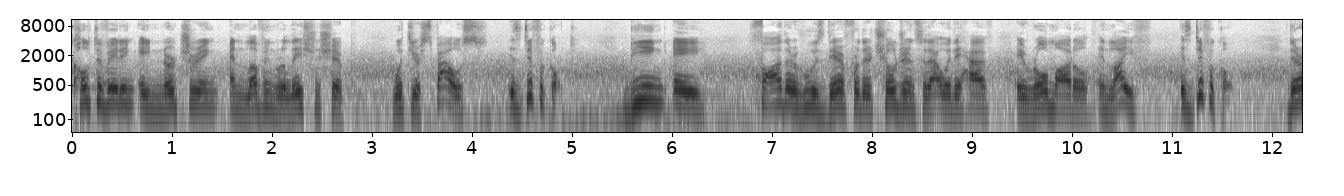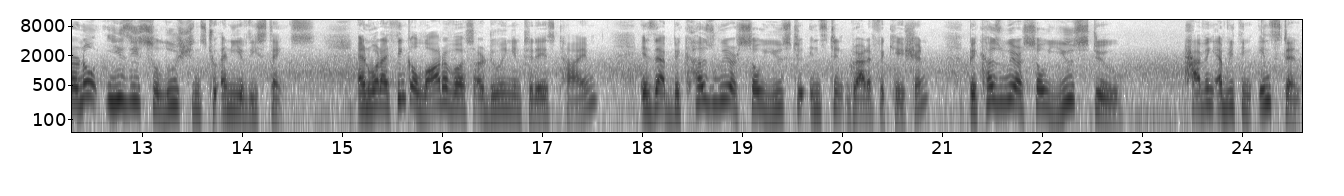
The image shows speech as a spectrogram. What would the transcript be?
Cultivating a nurturing and loving relationship with your spouse is difficult. Being a father who is there for their children so that way they have a role model in life is difficult. There are no easy solutions to any of these things. And what I think a lot of us are doing in today's time is that because we are so used to instant gratification, because we are so used to having everything instant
